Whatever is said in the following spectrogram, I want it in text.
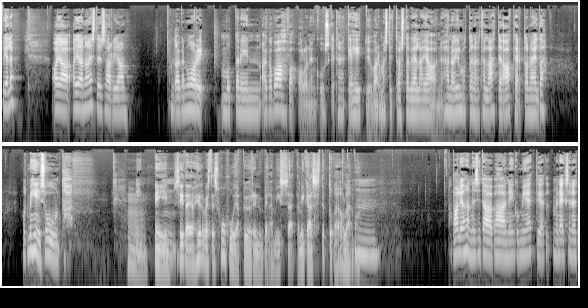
vielä, ajaa, ajaa naisten sarjaa, mutta aika nuori, mutta niin aika vahva oloinen kuski, että hän kehittyy varmasti tuosta vielä ja hän on ilmoittanut, että hän lähtee Athertoneilta, mutta mihin suuntaan? Hmm. Niin, niin mm. siitä ei ole hirveästi huhuja pyörinyt vielä missään, että mikä se sitten tulee olemaan. Mm. Paljonhan ne sitä vähän niin kuin miettii, että meneekö se nyt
